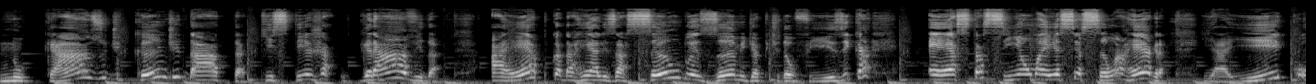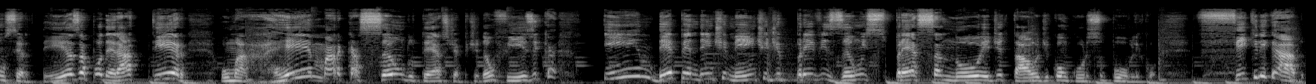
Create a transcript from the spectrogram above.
no caso de candidata que esteja grávida, a época da realização do exame de aptidão física esta sim é uma exceção à regra. E aí, com certeza, poderá ter uma remarcação do teste de aptidão física, independentemente de previsão expressa no edital de concurso público. Fique ligado,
